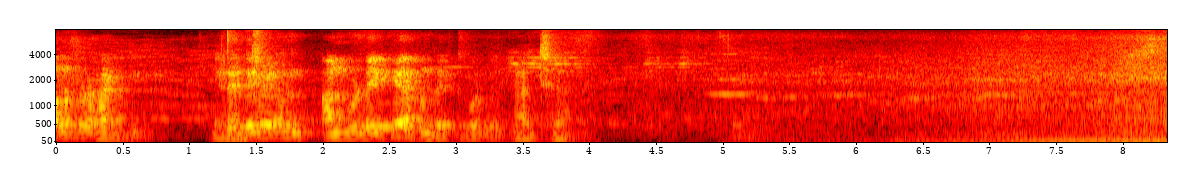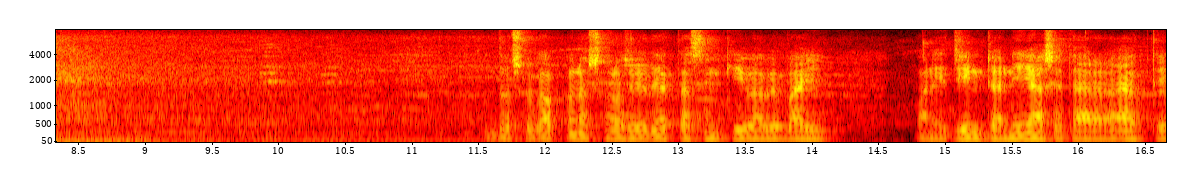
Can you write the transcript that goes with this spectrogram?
মানুষের হাড্ডি। এটা দেবে এখন আনব ডেকে আপনি দেখতে পারবেন। আচ্ছা। দর্শক আপনারা সরাসরি দেখতেছেন কীভাবে ভাই মানে জিনটা নিয়ে আসে তার আয়ত্তে।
